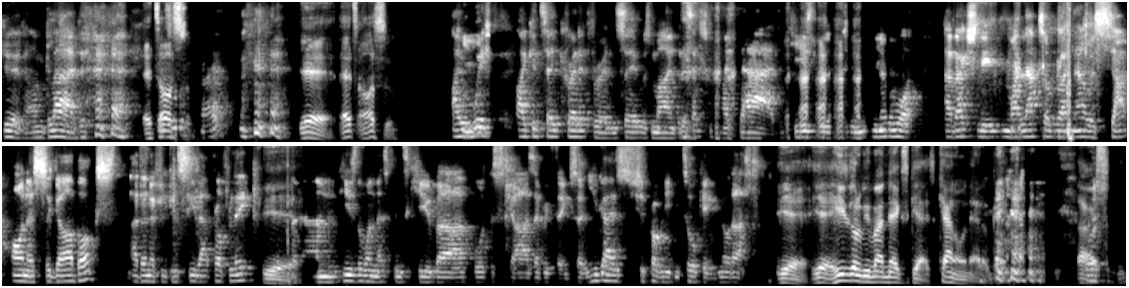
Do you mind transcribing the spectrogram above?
Good. I'm glad. That's awesome. right? yeah, that's awesome. I wish I could take credit for it and say it was mine, but it's actually my dad. He's the legend. You know what? I've actually my laptop right now is sat on a cigar box. I don't know if you can see that properly. Yeah. But, um, he's the one that's been to Cuba, bought the cigars, everything. So you guys should probably be talking, not us. Yeah, yeah. He's going to be my next guest. Count on that. Okay. All awesome. right.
